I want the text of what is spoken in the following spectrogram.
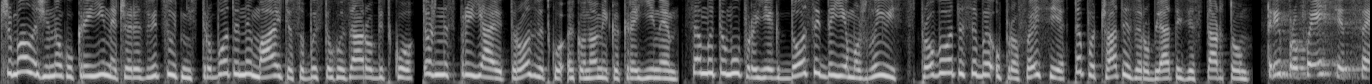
Чимало жінок України через відсутність роботи не мають особистого заробітку, тож не сприяють розвитку економіки країни. Саме тому проєкт досить дає можливість спробувати себе у професії та почати заробляти зі старту. Три професії це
